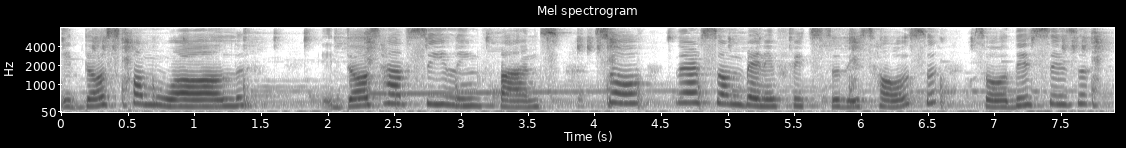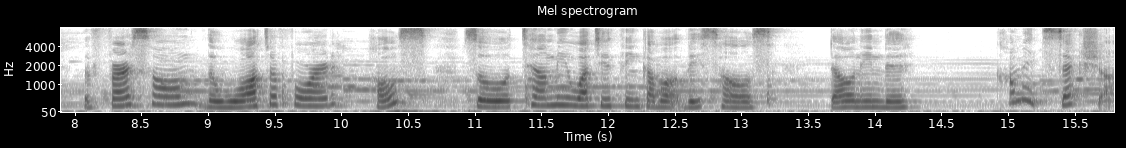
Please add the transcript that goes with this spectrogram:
It does come walled. It does have ceiling fans. So there are some benefits to this house. So this is the first home the waterford house. So tell me what you think about this house down in the comment section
